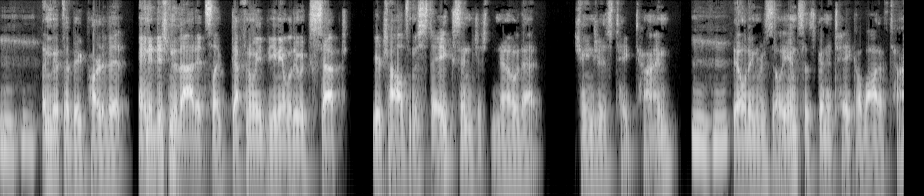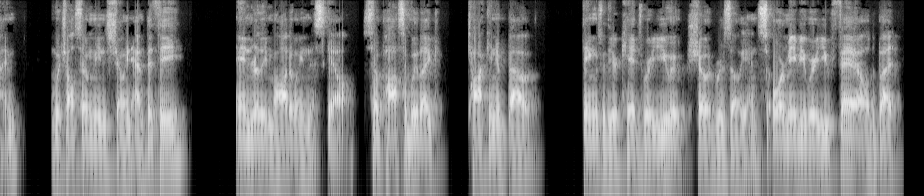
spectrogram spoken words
Mm-hmm. I think that's a big part of it. In addition to that, it's like definitely being able to accept your child's mistakes and just know that changes take time. Mm-hmm. Building resilience is going to take a lot of time, which also means showing empathy and really modeling the skill. So possibly like talking about things with your kids where you showed resilience or maybe where you failed, but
